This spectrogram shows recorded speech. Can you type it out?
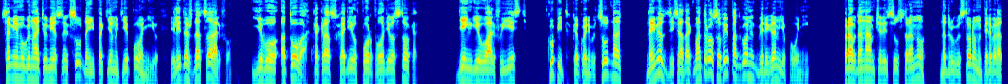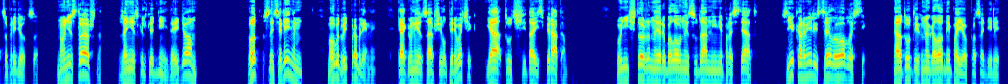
Самим угнать у местных судна и покинуть Японию, или дождаться Альфу. Его Атова как раз входил в порт Владивостока. Деньги у Альфы есть, купит какое-нибудь судно, наймет десяток матросов и подгонит к берегам Японии. Правда, нам через всю страну на другую сторону перебраться придется. Но не страшно, за несколько дней дойдем. Вот с населением могут быть проблемы. Как мне сообщил переводчик, я тут считаюсь пиратом. Уничтоженные рыболовные суда мне не простят. С них кормились целые области, а тут их на голодный паек посадили.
